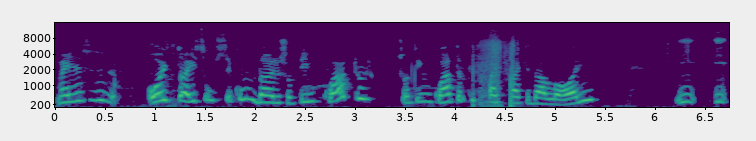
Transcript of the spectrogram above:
Mas esses oito aí são secundários, só tem quatro. Só tem quatro que faz parte da lore. E, e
